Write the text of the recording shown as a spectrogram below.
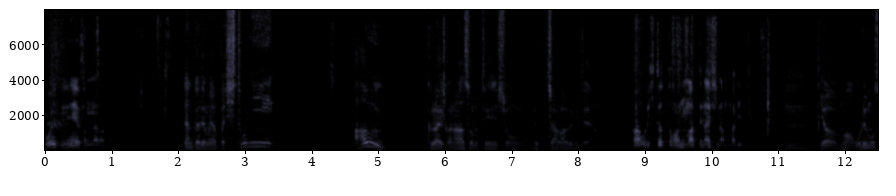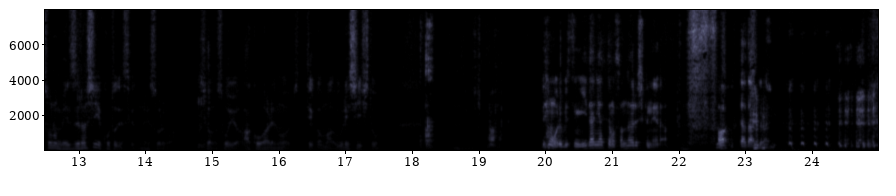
覚えてねえよ、そんなの。なんかでもやっぱ人に会うぐらいかな、そのテンションめっちゃ上がるみたいな。あ、俺人とかにも会ってないしな、あんまり。うん。いや、まあ俺もその珍しいことですよね、それは。しかもそういう憧れの、っていうかまあ嬉しい人。あでも俺別に飯田にやってもそんな嬉しくねえな。あ、いただぐらい。確か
